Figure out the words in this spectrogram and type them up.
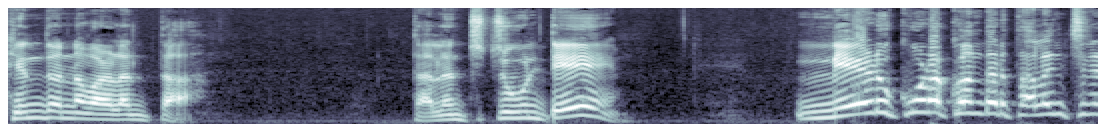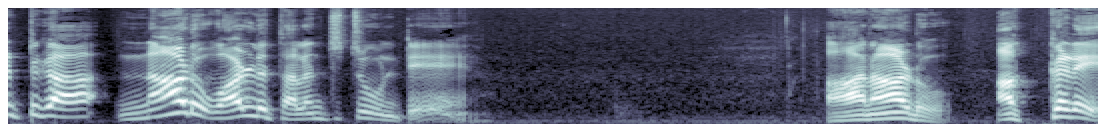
కిందున్న వాళ్ళంతా తలంచుచూ ఉంటే నేడు కూడా కొందరు తలంచినట్టుగా నాడు వాళ్ళు తలంచుచూ ఉంటే ఆనాడు అక్కడే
